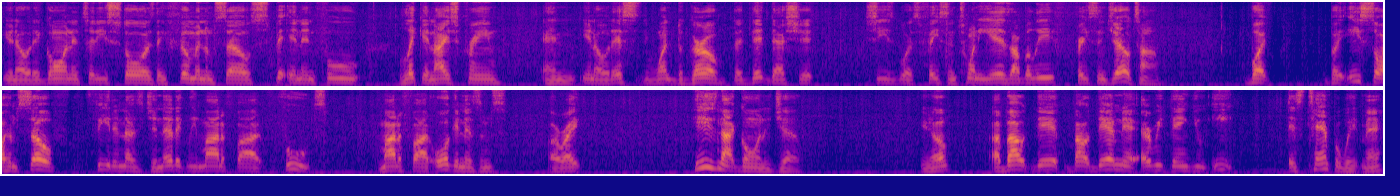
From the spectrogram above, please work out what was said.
You know, they going into these stores, they filming themselves, spitting in food, licking ice cream. And, you know, this one the girl that did that shit, she was facing 20 years, I believe, facing jail time. But but Esau himself feeding us genetically modified foods, modified organisms, all right? He's not going to jail. You know? About there, about damn near everything you eat is tampered with, man.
